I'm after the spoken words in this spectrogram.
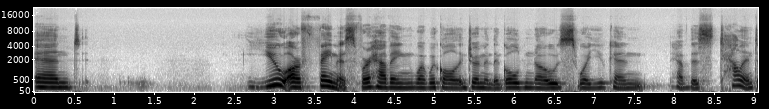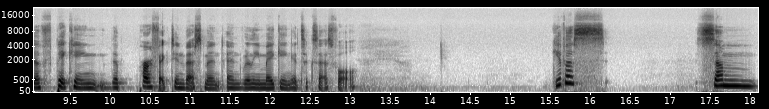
And you are famous for having what we call in German the golden nose, where you can have this talent of picking the perfect investment and really making it successful. Give us some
